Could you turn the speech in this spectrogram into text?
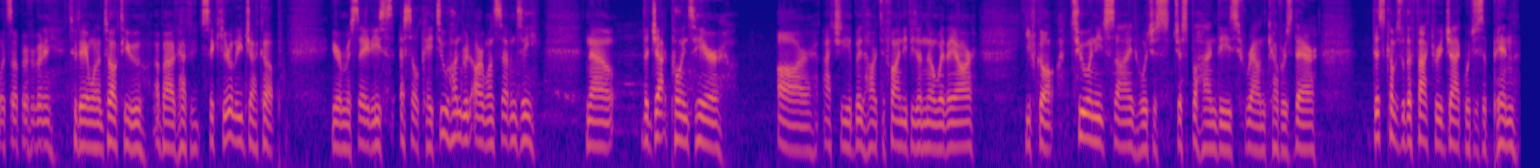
What's up everybody? Today I want to talk to you about how to securely jack up your Mercedes SLK 200 R170. Now the jack points here are actually a bit hard to find if you don't know where they are. You've got two on each side which is just behind these round covers there. This comes with a factory jack which is a pin.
